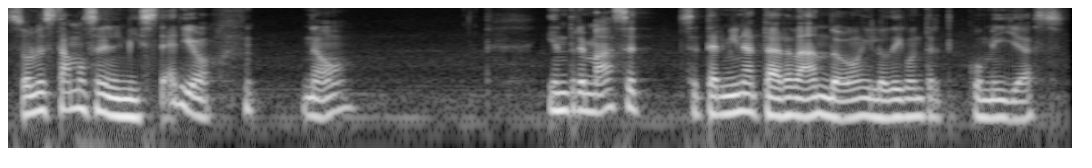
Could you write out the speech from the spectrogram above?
Solo estamos en el misterio, ¿no? Y entre más se, termina tardando, y lo digo entre comillas,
